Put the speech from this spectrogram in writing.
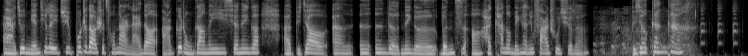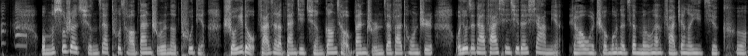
哎呀，就粘贴了一句不知道是从哪儿来的啊，各种各样的一些那个啊比较嗯嗯嗯的那个文字啊，还看都没看就发出去了，比较尴尬。我们宿舍群在吐槽班主任的秃顶，手一抖发在了班级群。刚巧班主任在发通知，我就在他发信息的下面，然后我成功的在门外罚站了一节课。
